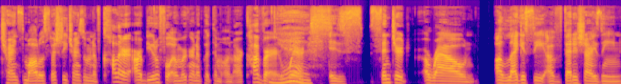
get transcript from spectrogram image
trans models, especially trans women of color, are beautiful and we're going to put them on our cover, Yes. where is centered around a legacy of fetishizing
